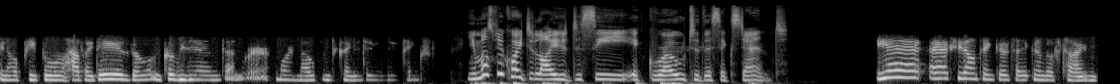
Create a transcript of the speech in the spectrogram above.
you know people have ideas about what we could be doing, then we're more than open to kind of doing new things. You must be quite delighted to see it grow to this extent. Yeah, I actually don't think I've taken enough time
